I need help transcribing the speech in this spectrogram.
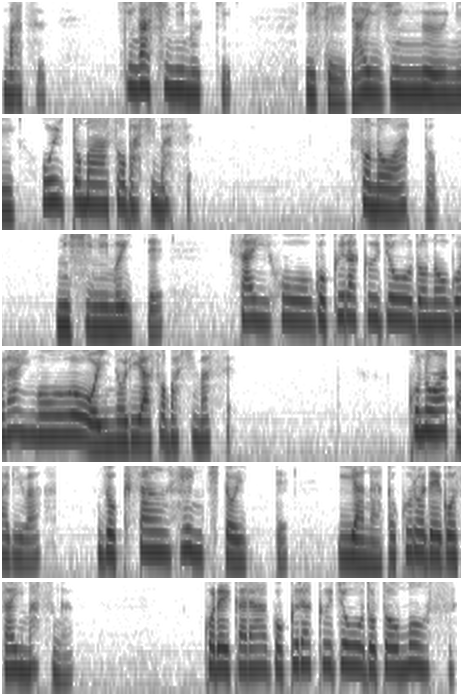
まず東に向き伊勢大神宮においとま遊ばしませその後西に向いて西方極楽浄土のご来号をお祈り遊ばしませこの辺りは俗産変地といって嫌なところでございますがこれから極楽浄土と申す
